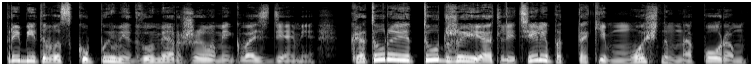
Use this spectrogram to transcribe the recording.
прибитого скупыми двумя ржавыми гвоздями, которые тут же и отлетели под таким мощным напором.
